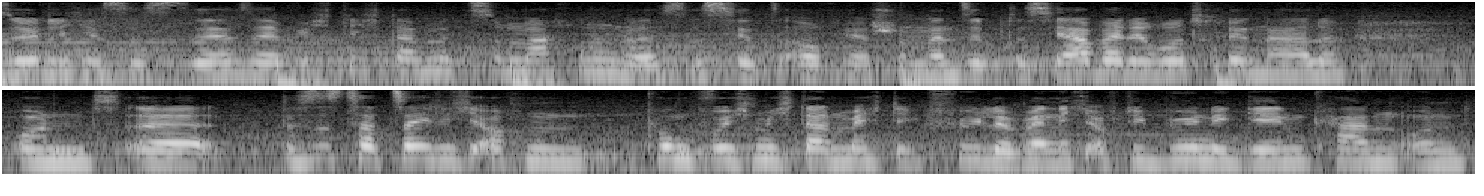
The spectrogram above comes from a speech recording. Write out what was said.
Persönlich ist es sehr, sehr wichtig, damit zu machen, es ist jetzt auch ja schon mein siebtes Jahr bei der Rottriennale. Und äh, das ist tatsächlich auch ein Punkt, wo ich mich dann mächtig fühle, wenn ich auf die Bühne gehen kann und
